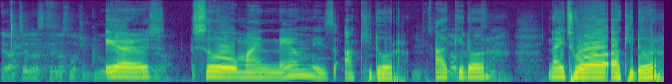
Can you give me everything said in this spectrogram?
yeah tell us tell us what you do Yes. So my name is Akidor. speak louder, Akidor. Naitwa Akidor.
